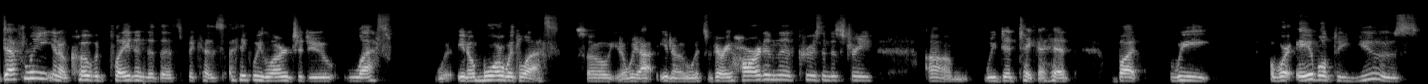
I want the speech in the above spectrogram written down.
definitely, you know, COVID played into this because I think we learned to do less, you know, more with less. So, you know, we, you know, it's very hard in the cruise industry. Um, we did take a hit, but we were able to use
